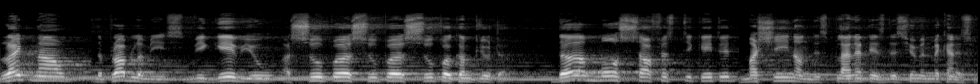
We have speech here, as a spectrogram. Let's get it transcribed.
Right now, the problem is, we gave you a super, super, super computer. The most sophisticated machine on this planet is this human mechanism.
